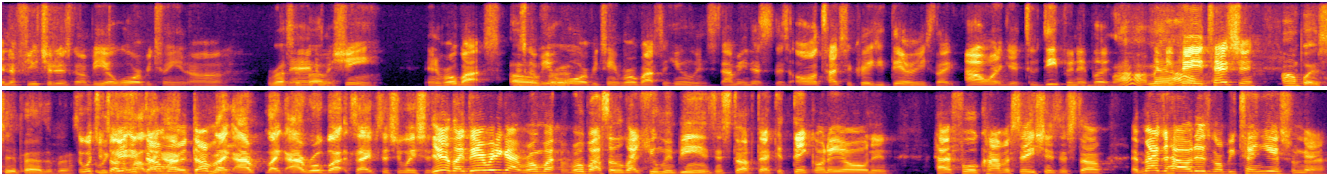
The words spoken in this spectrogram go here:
in the future there's gonna be a war between uh Russia man and probably. machine and robots. There's Oh, gonna be a real? war between robots and humans. I mean, there's there's all types of crazy theories. Like I don't want to get too deep in it, but I don't, man, if you pay don't, attention, I don't put shit past it, bro. so what you We're talking getting about dumber I, and dumber. like I like I robot type situation yeah, like they already got robot robots that look like human beings and stuff that could think on their own and have full conversations and stuff. Imagine how it is gonna be ten years from now.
